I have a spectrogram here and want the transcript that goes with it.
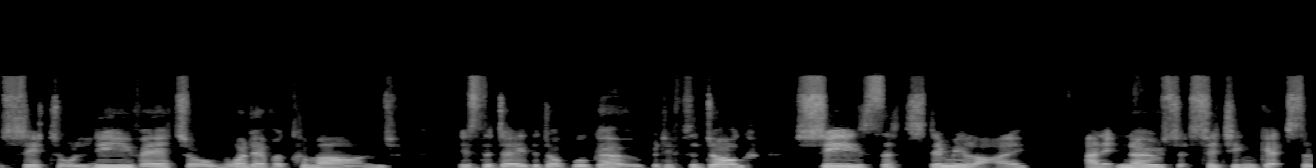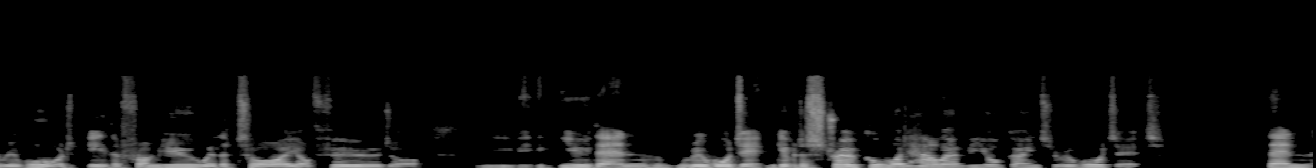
sit or leave it or whatever command is the day the dog will go. But if the dog sees the stimuli and it knows that sitting gets the reward either from you with a toy or food or you then reward it and give it a stroke or what however you're going to reward it then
